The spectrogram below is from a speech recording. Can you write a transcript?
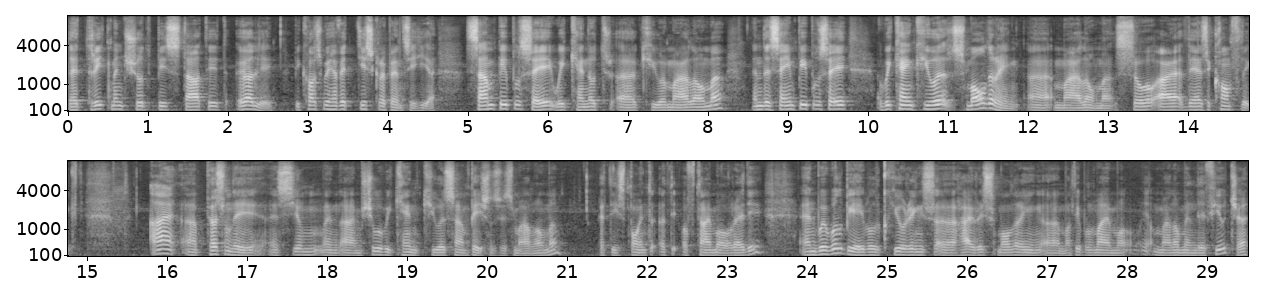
that treatment should be started early because we have a discrepancy here. Some people say we cannot uh, cure myeloma, and the same people say we can cure smoldering uh, myeloma. So uh, there's a conflict. I uh, personally assume, and I'm sure we can cure some patients with myeloma at this point of time already, and we will be able curing uh, high-risk smoldering uh, multiple myeloma in the future,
